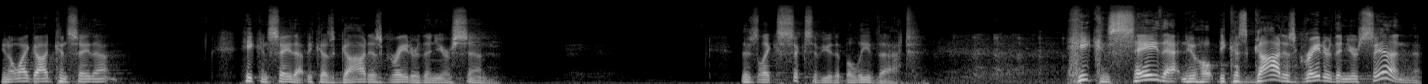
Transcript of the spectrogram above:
You know why God can say that? He can say that because God is greater than your sin. There's like six of you that believe that. He can say that, New Hope, because God is greater than your sin.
